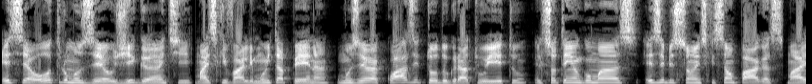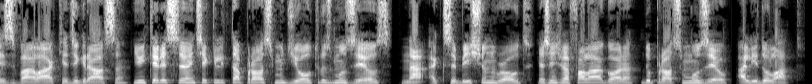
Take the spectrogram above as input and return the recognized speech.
Esse é outro museu gigante, mas que vale muito a pena. O museu é quase todo gratuito, ele só tem algumas exibições que são pagas, mas vai lá que é de graça. E o interessante é que ele está próximo de outros museus, na Exhibition Road, e a gente vai falar agora do próximo museu ali do lado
